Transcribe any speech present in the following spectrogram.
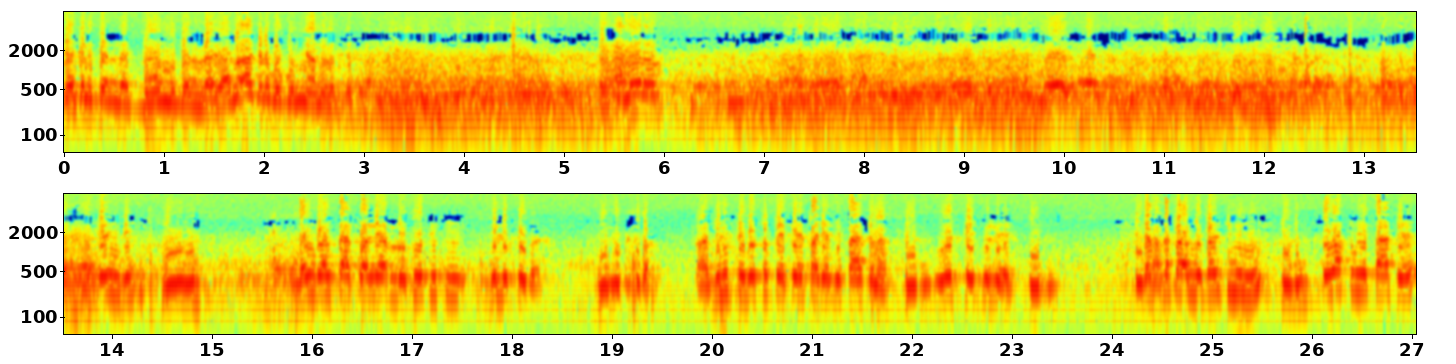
yeggale benn laaj bi moom la benn laaj waaye nu àggale boobu ñu ñaanal ñu tey. maanaam. sëriñ bi. dañ doon sàkku leer lu tuuti ci jullit suba. jullit suba. waaw jullit suba su fekkee fajar ji paase na. nees koy jullee. ndax dafa am ñu bari ci nit ñi su waxtu wi passé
